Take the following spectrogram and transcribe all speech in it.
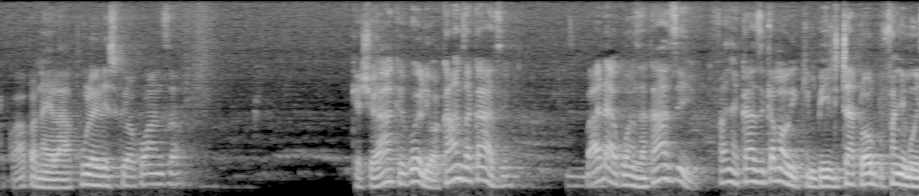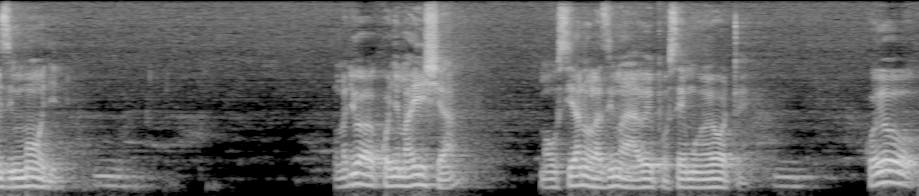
tukawapa na hela ya kula ile siku ya kwanza. Kesho yake kweli wakaanza kazi. Baada ya kuanza kazi, fanya kazi kama wiki mbili tatu, au tufanye mwezi mmoja. Unajua kwenye maisha mahusiano lazima yawepo sehemu yoyote. Kwa hiyo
